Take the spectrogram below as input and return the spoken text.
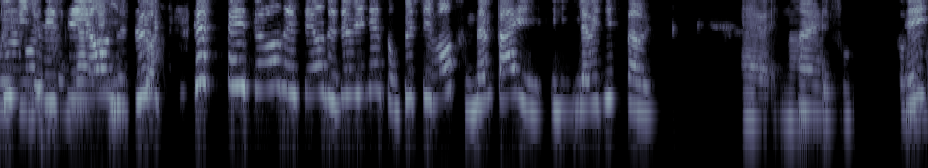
Tout, le monde essayant de et tout le monde essayant de deviner son petit ventre, même pas, il, il avait disparu. Eh ouais, non, c'était fou. Et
